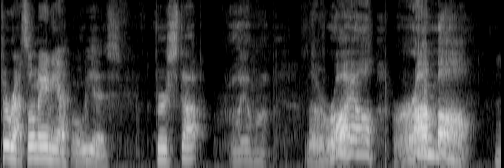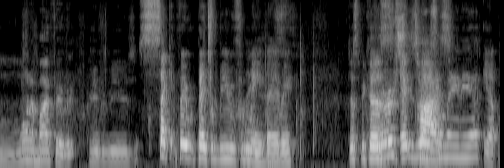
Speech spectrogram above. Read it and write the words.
to WrestleMania, Oh yes. First stop, Royal Rumble. the Royal Rumble. Hmm, one of my favorite pay per views. Second favorite pay per view for oh, me, baby. Just because First it is ties. WrestleMania. Yep,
